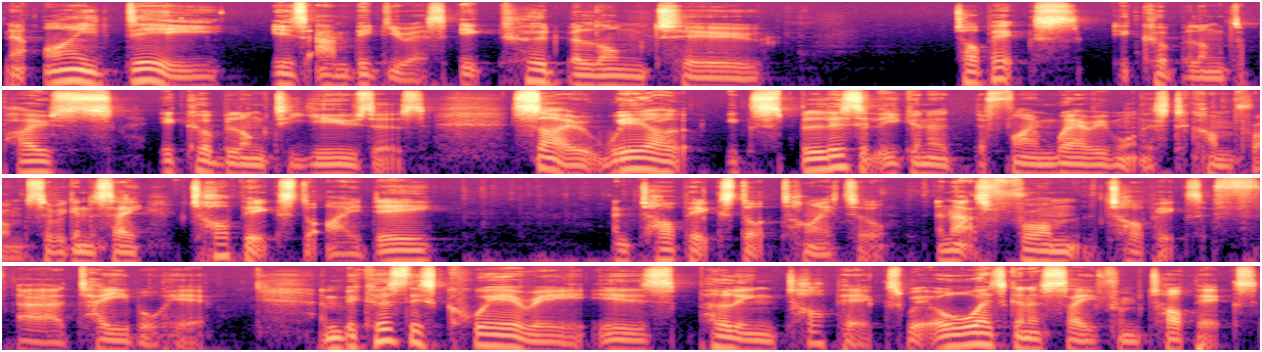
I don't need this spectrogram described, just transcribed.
Now ID is ambiguous. It could belong to topics, it could belong to posts, it could belong to users. So we are explicitly going to define where we want this to come from. So we're going to say topics.id and topics.title, and that's from the topics uh, table here. And because this query is pulling topics, we're always going to say from topics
